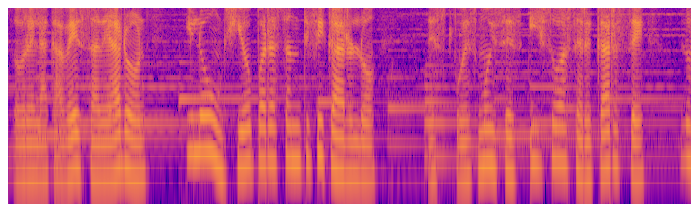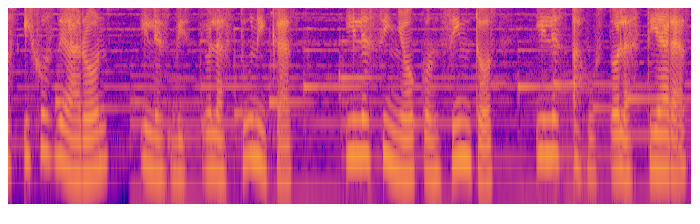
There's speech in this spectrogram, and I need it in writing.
sobre la cabeza de Aarón, y lo ungió para santificarlo. Después Moisés hizo acercarse los hijos de Aarón, y les vistió las túnicas, y les ciñó con cintos, y les ajustó las tiaras,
